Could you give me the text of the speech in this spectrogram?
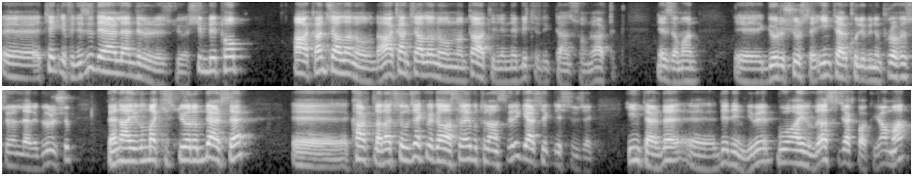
e, teklifinizi değerlendiririz diyor. Şimdi top Hakan Çalhanoğlu'nda. Hakan Çalhanoğlu'nun tatilini bitirdikten sonra artık ne zaman e, görüşürse Inter kulübünün profesyonelleri görüşüp ben ayrılmak istiyorum derse e, kartlar açılacak ve Galatasaray bu transferi gerçekleştirecek. Inter'de e, dediğim gibi bu ayrılığa sıcak bakıyor ama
